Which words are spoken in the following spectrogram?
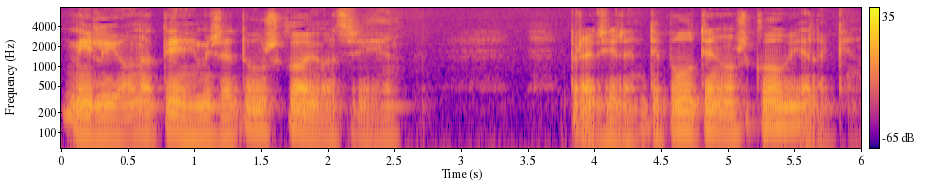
Miljoonat ihmiset uskoivat siihen. Presidentti Putin uskoo vieläkin.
